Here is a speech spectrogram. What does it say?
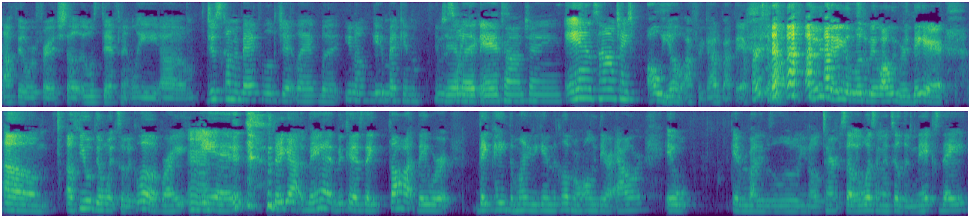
I feel refreshed. So it was definitely um, just coming back, a little jet lag, but you know, getting back in the in the Jet swing of lag and time change. And time change. Oh, yo, I forgot about that. First of all, let me tell you a little bit while we were there. Um, a few of them went to the club, right? And they got mad because they thought they were they paid the money to get in the club and were only there an hour. It everybody was a little, you know, turned. So it wasn't until the next day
